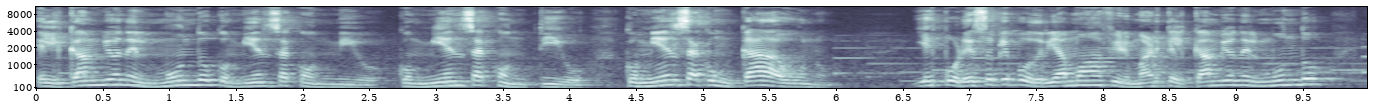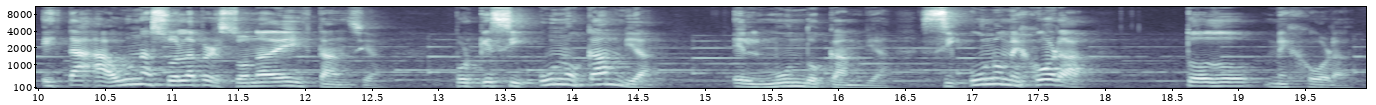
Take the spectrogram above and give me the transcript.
El cambio en el mundo comienza conmigo, comienza contigo, comienza con cada uno. Y es por eso que podríamos afirmar que el cambio en el mundo está a una sola persona de distancia. Porque si uno cambia, el mundo cambia. Si uno mejora, todo mejora.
